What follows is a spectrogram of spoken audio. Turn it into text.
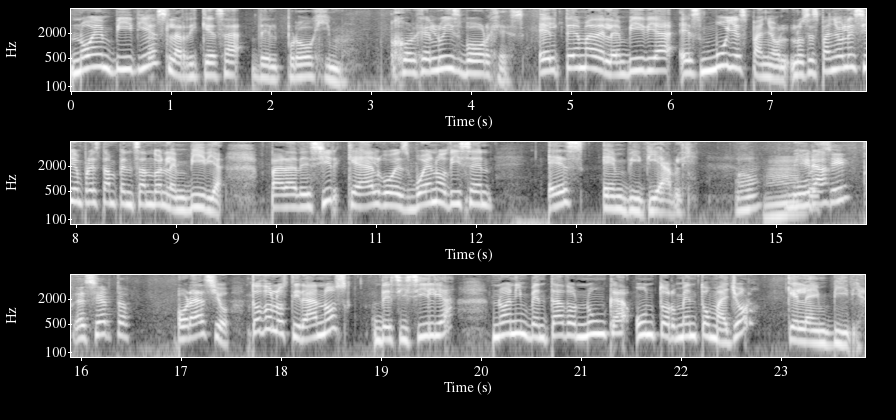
no envidies la riqueza del prójimo. Jorge Luis Borges, el tema de la envidia es muy español. Los españoles siempre están pensando en la envidia. Para decir que algo es bueno dicen es envidiable. Mira. Pues sí, es cierto. Horacio, todos los tiranos de Sicilia no han inventado nunca un tormento mayor que la envidia.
